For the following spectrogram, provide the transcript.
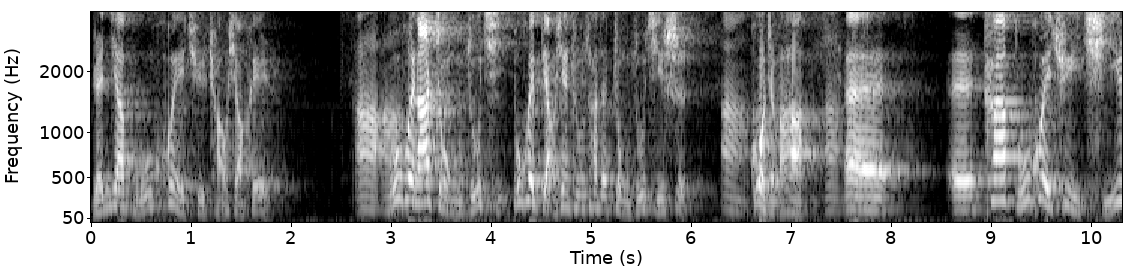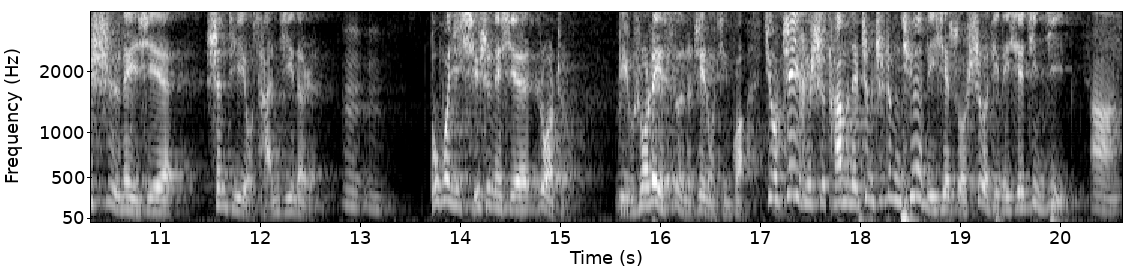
人家不会去嘲笑黑人。啊啊，不会拿种族歧，不会表现出他的种族歧视啊或者吧哈，呃呃，他不会去歧视那些身体有残疾的人，嗯嗯，不会去歧视那些弱者，比如说类似的这种情况，就这个是他们的政治正确的一些所设定的一些禁忌。啊，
